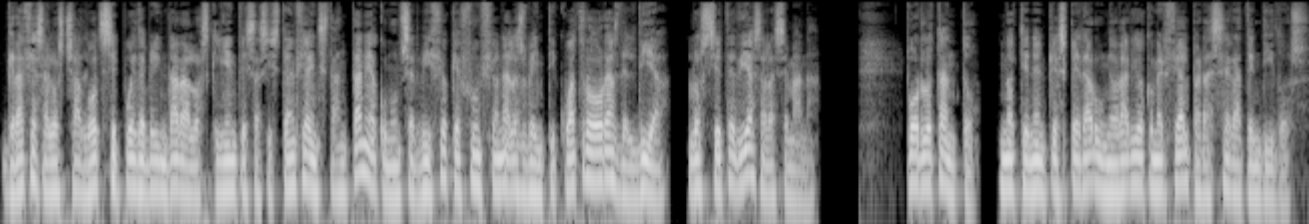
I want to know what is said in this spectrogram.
Gracias a los chatbots se puede brindar a los clientes asistencia instantánea como un servicio que funciona las 24 horas del día, los 7 días a la semana. Por lo tanto, no tienen que esperar un horario comercial para ser atendidos.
